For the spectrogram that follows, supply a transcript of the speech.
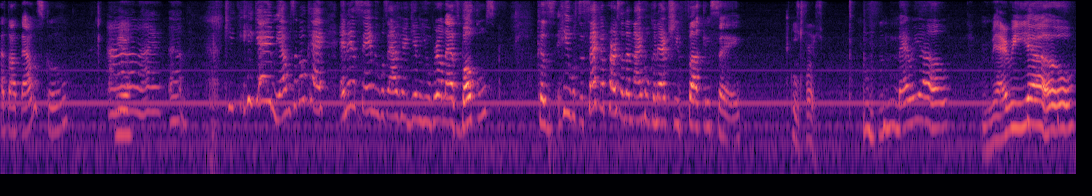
I thought that was cool. I Yeah. like, um, he, he gave me. I was like, okay. And then Sammie was out here giving you real ass vocals. Because he was the second person tonight who can actually fucking sing. Who's first? Mario. Mario.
